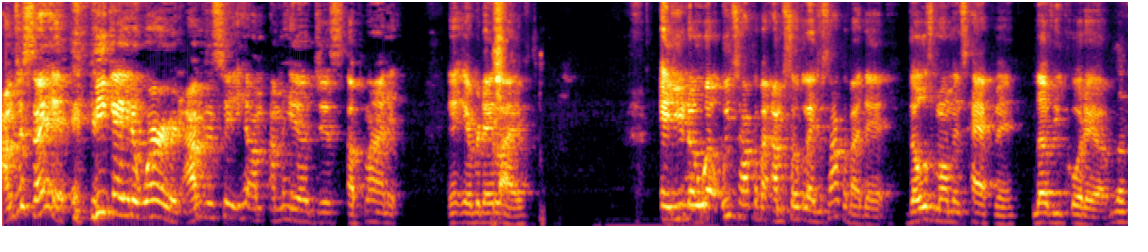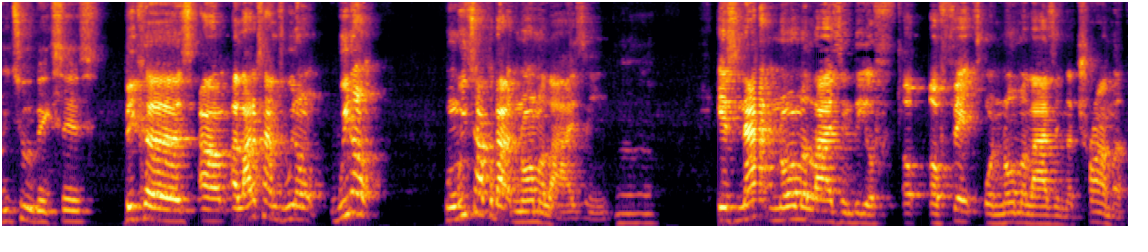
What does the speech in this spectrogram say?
I'm just saying, he gave the word. I'm just here, I'm, I'm here just applying it in everyday life. And you know what? We talk about, I'm so glad you talk about that. Those moments happen. Love you, Cordell. love you too, big sis. Because um, a lot of times we don't, we don't, when we talk about normalizing, Mhm. it's not normalizing the of- offense or normalizing the trauma.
